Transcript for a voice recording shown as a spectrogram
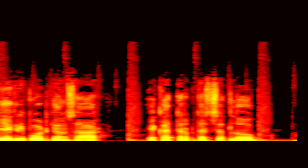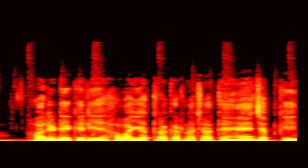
एक रिपोर्ट के अनुसार, इकहत्तर प्रतिशत लोग हॉलीडे के लिए हवाई यात्रा करना चाहते हैं, जबकि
